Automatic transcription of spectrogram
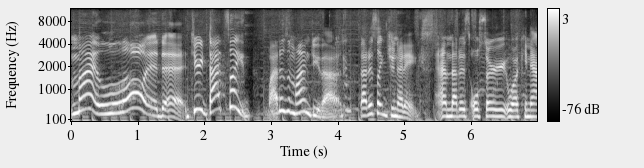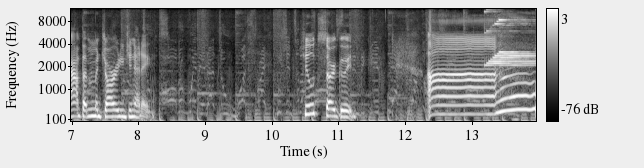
My lord. Dude, that's like why doesn't mine do that? That is like genetics and that is also working out, but majority genetics. She looks so good. Uh,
